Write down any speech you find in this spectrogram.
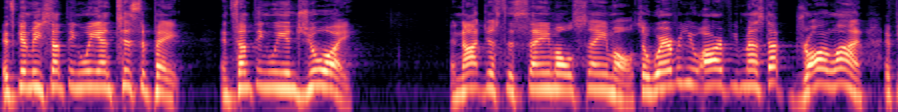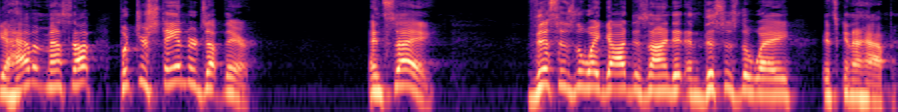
It's going to be something we anticipate and something we enjoy and not just the same old, same old. So wherever you are, if you've messed up, draw a line. If you haven't messed up, put your standards up there and say, this is the way God designed it, and this is the way it's going to happen.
